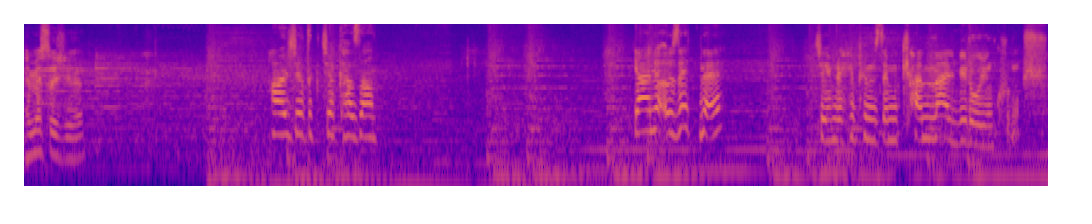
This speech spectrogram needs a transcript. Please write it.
Ne mesajı ya? harcadıkça kazan. Yani özetle Cemre hepimize mükemmel bir oyun kurmuş.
